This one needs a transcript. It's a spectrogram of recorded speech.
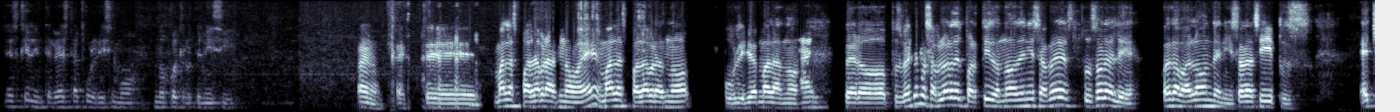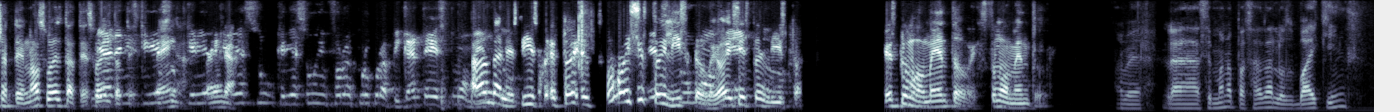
es que el interés está culerísimo, no contra Tennessee. Bueno, este, malas palabras no, ¿eh? Malas palabras no, publicidad mala no. Pero pues venimos a hablar del partido, ¿no, Denis? A ver, pues órale, juega balón, Denis, ahora sí, pues échate, ¿no? Suéltate, suéltate. Denis, querías, un, informe púrpura picante, es tu momento. Ándale, sí, estoy, hoy sí estoy listo, güey, hoy sí estoy listo. Es tu momento, güey, es tu momento, güey. A ver, la semana pasada los Vikings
